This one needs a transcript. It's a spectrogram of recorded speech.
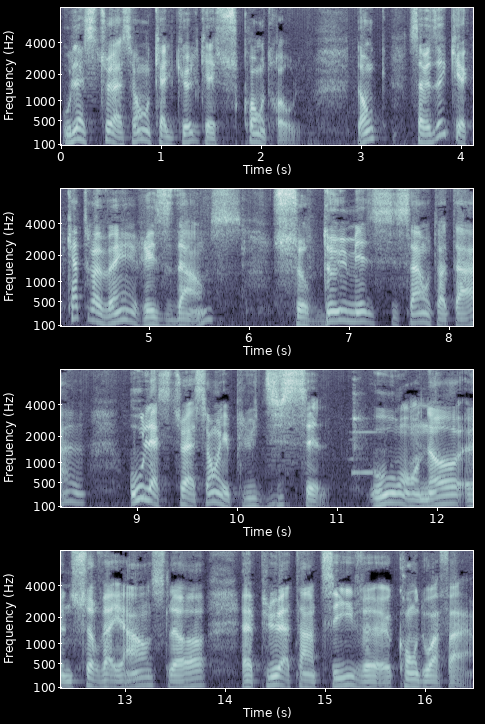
où la situation, on calcule qu'elle est sous contrôle. Donc, ça veut dire qu'il y a 80 résidences sur 2600 au total où la situation est plus difficile où on a une surveillance là euh, plus attentive euh, qu'on doit faire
